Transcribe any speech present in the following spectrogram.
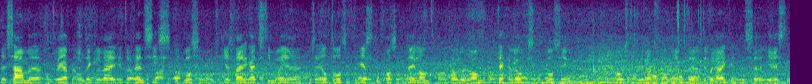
Uh, samen ontwerpen en ontwikkelen wij interventies, oplossingen om verkeersveiligheid te stimuleren. we zijn heel trots op de eerste toepassing in Nederland van het hologram, een technologische oplossing om positieve gedragsverandering te, te bereiken. Dus hier is die.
